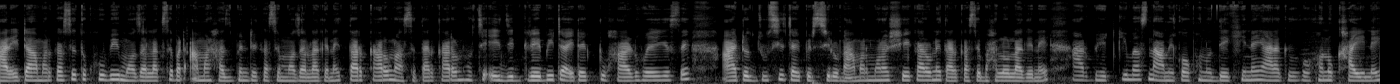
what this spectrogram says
আর এটা আমার কাছে তো খুবই মজা লাগছে বাট আমার হাজব্যান্ডের কাছে মজা লাগে নাই। তার কারণ আছে তার কারণ হচ্ছে এই যে গ্রেভিটা, এটা একটু হার্ড হয়ে গেছে আর একটু জুসি টাইপের ছিল না। আমার মনে হয় সে কারণে তার কাছে ভালো লাগে নাই। আর ভেটকি মাছ না আমি কখনো দেখি নাই, আর কেউ কখনো খাই নাই।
